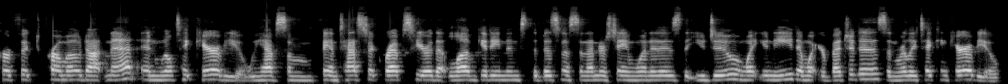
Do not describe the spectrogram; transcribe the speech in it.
perfectpromo.net, and we'll take care of you. We have some fantastic reps here that love getting into the business and understanding what it is that you do and what you need and what your budget is and really taking care of you.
